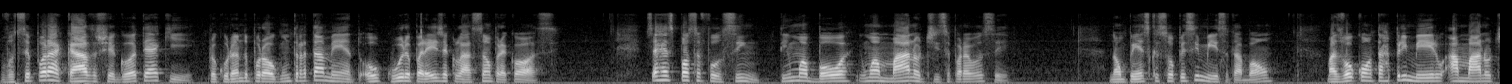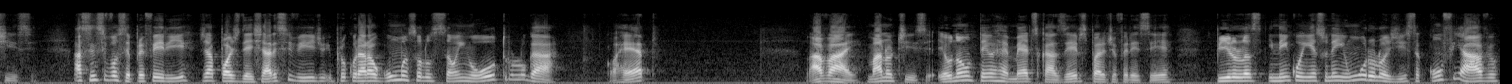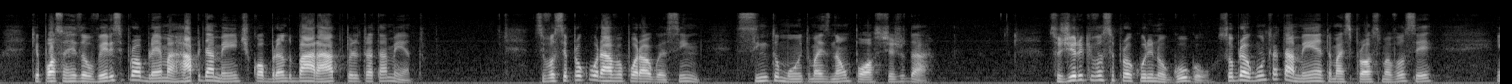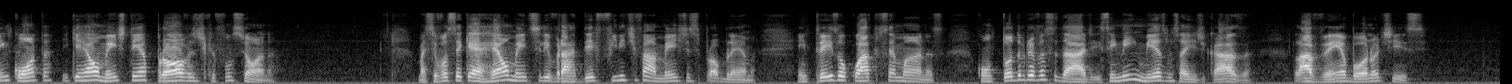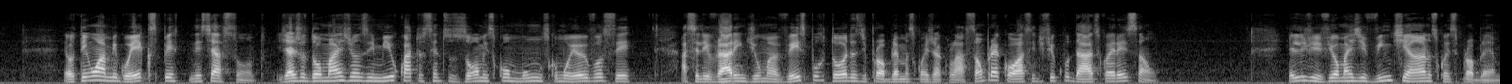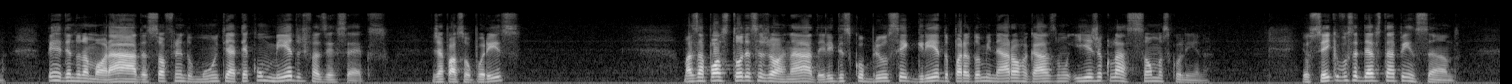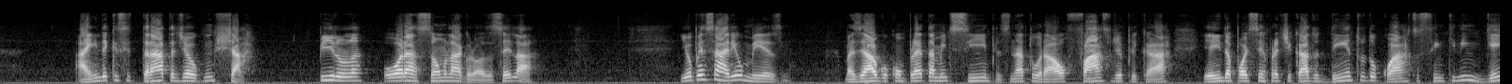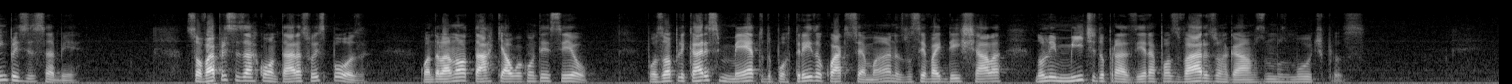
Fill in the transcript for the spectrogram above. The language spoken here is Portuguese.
Você por acaso chegou até aqui procurando por algum tratamento ou cura para ejaculação precoce? Se a resposta for sim, tem uma boa e uma má notícia para você. Não pense que sou pessimista, tá bom? Mas vou contar primeiro a má notícia. Assim, se você preferir, já pode deixar esse vídeo e procurar alguma solução em outro lugar, correto? Lá vai, má notícia. Eu não tenho remédios caseiros para te oferecer, pílulas e nem conheço nenhum urologista confiável que possa resolver esse problema rapidamente, cobrando barato pelo tratamento. Se você procurava por algo assim, sinto muito, mas não posso te ajudar. Sugiro que você procure no Google sobre algum tratamento mais próximo a você, em conta e que realmente tenha provas de que funciona. Mas se você quer realmente se livrar definitivamente desse problema em 3 ou 4 semanas, com toda a privacidade e sem nem mesmo sair de casa, lá vem a boa notícia. Eu tenho um amigo expert nesse assunto e já ajudou mais de 11.400 homens comuns como eu e você a se livrarem de uma vez por todas de problemas com ejaculação precoce e dificuldades com a ereção. Ele viveu mais de 20 anos com esse problema, perdendo namorada, sofrendo muito e até com medo de fazer sexo. Já passou por isso? Mas após toda essa jornada, ele descobriu o segredo para dominar o orgasmo e ejaculação masculina. Eu sei que você deve estar pensando, ainda que se trata de algum chá, pílula ou oração milagrosa, sei lá. E eu pensaria o mesmo, mas é algo completamente simples, natural, fácil de aplicar e ainda pode ser praticado dentro do quarto sem que ninguém precise saber. Só vai precisar contar à sua esposa, quando ela notar que algo aconteceu, pois ao aplicar esse método por 3 ou 4 semanas, você vai deixá-la no limite do prazer após vários orgasmos múltiplos.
